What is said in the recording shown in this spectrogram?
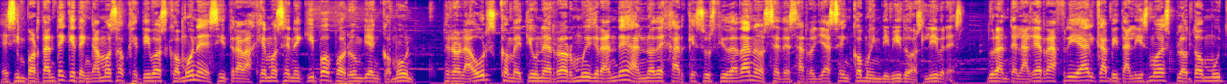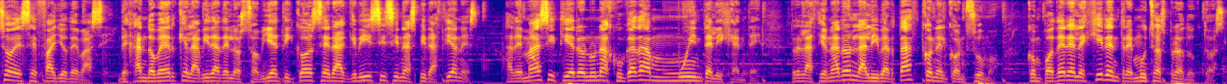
Es importante que tengamos objetivos comunes y trabajemos en equipo por un bien común, pero la URSS cometió un error muy grande al no dejar que sus ciudadanos se desarrollasen como individuos libres. Durante la Guerra Fría el capitalismo explotó mucho ese fallo de base, dejando ver que la vida de los soviéticos era gris y sin aspiraciones. Además hicieron una jugada muy inteligente, relacionaron la libertad con el consumo, con poder elegir entre muchos productos.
